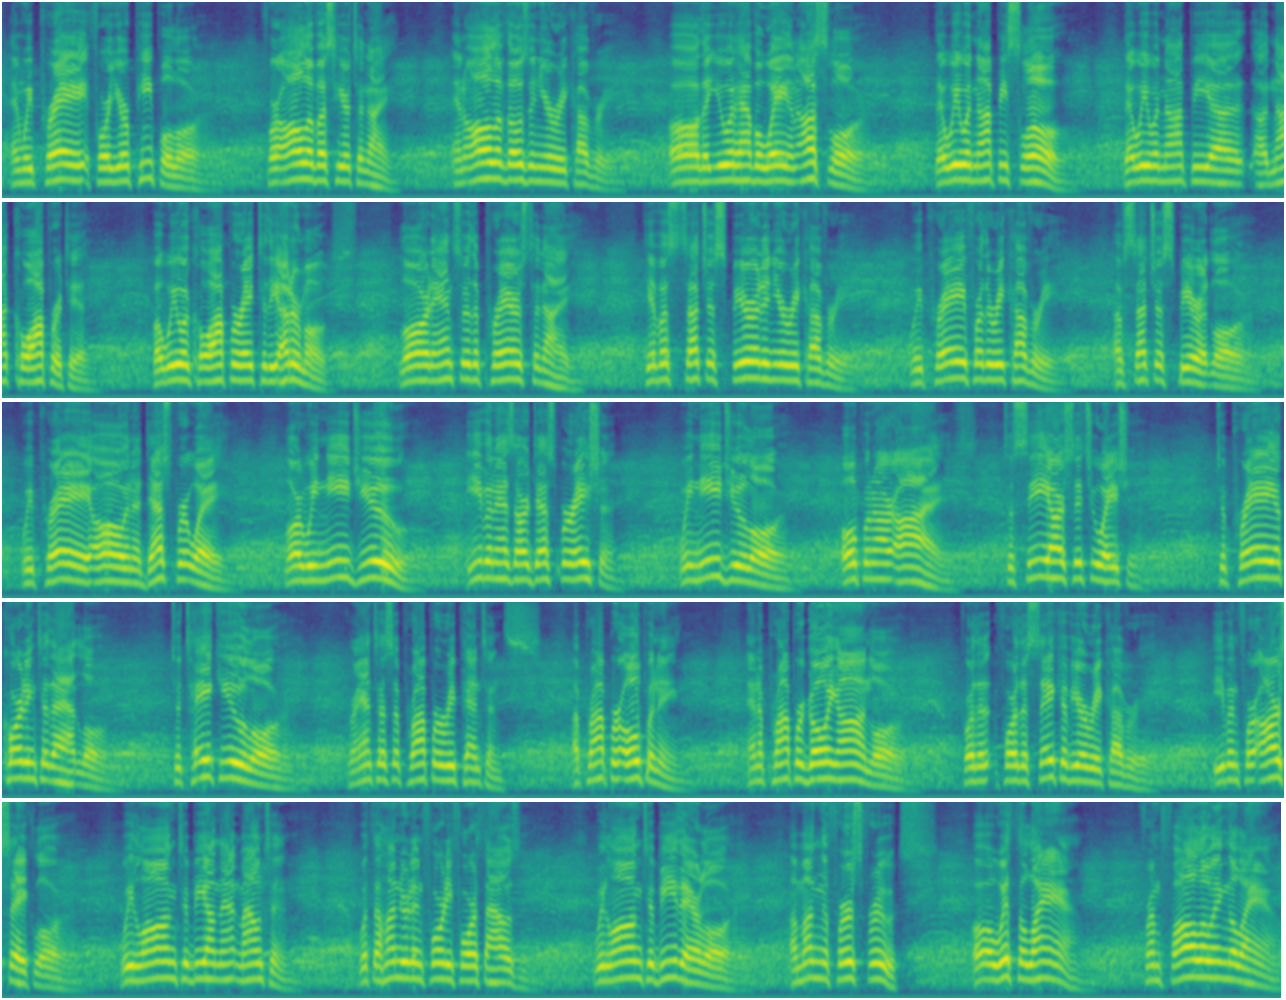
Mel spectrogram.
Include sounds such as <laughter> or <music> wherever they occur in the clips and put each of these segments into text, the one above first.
And we pray for your people, Lord, for all of us here tonight, and all of those in your recovery. Oh, that you would have a way in us, Lord, that we would not be slow, that we would not be uh, uh, not cooperative but we would cooperate to the uttermost. Lord, answer the prayers tonight. Give us such a spirit in your recovery. We pray for the recovery of such a spirit, Lord. We pray, oh, in a desperate way. Lord, we need you, even as our desperation. We need you, Lord. Open our eyes to see our situation to pray according to that, Lord. To take you, Lord. Grant us a proper repentance, a proper opening, and a proper going on, Lord, for the, for the sake of your recovery, even for our sake, Lord. We long to be on that mountain with the 144,000. We long to be there, Lord, among the first fruits Oh, with the Lamb, from following the Lamb,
